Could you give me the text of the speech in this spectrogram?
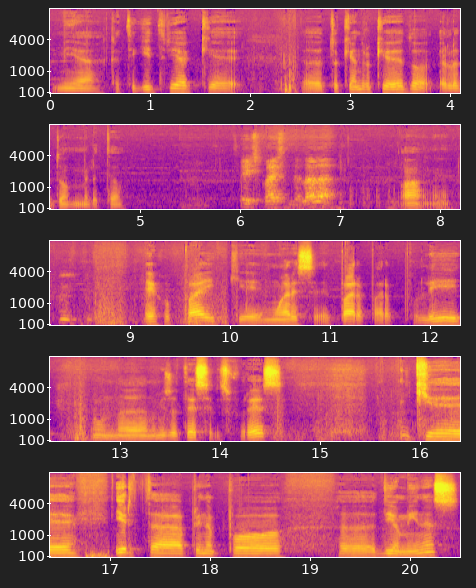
μια καθηγήτρια και ε, το κέντρο και εδώ, εδώ μελετάω. Έχεις πάει στην Ελλάδα; Α, ναι. Έχω πάει και μου άρεσε πάρα πάρα πολύ. Ήμουν ε, νομίζω τέσσερις φορές. Και ήρθα πριν από ε, δύο μήνες.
